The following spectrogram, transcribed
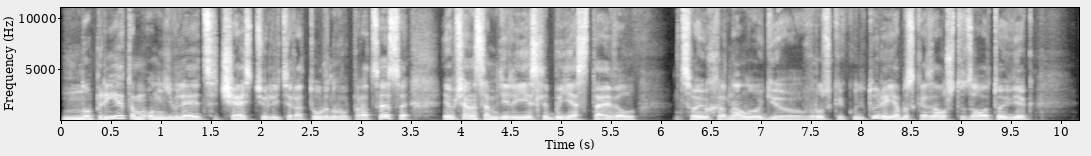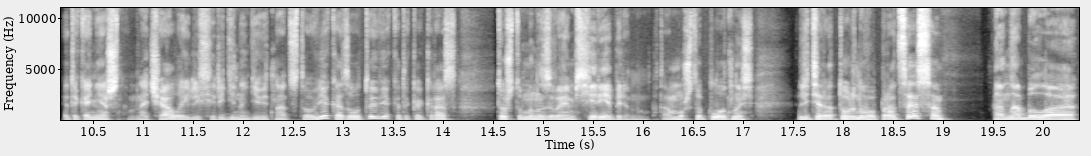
но при этом он является частью литературного процесса. И вообще, на самом деле, если бы я ставил свою хронологию в русской культуре, я бы сказал, что «Золотой век» – это, конечно, начало или середина XIX века, а «Золотой век» – это как раз то, что мы называем серебряным, потому что плотность литературного процесса, она была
